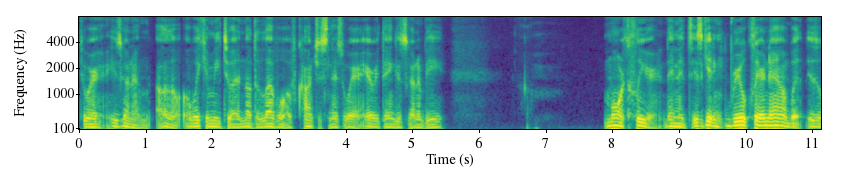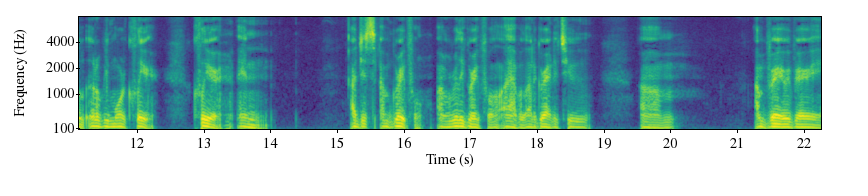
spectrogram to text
to where he's gonna uh, awaken me to another level of consciousness where everything is gonna be more clear. Then it's, it's getting real clear now, but it'll, it'll be more clear, clear. And I just, I'm grateful. I'm really grateful. I have a lot of gratitude. Um, I'm very, very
